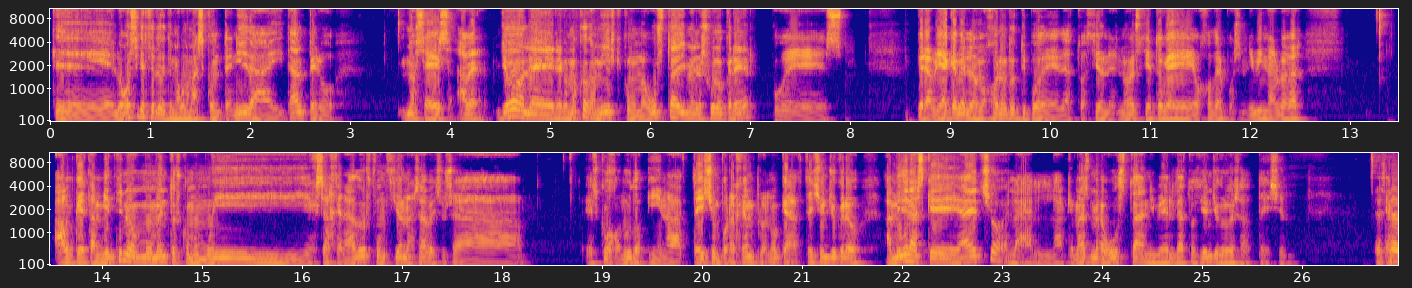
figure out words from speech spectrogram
que luego sí que es cierto que alguna más contenida y tal, pero no sé, es, a ver, yo le reconozco que a mí es que como me gusta y me lo suelo creer, pues, pero habría que ver a lo mejor en otro tipo de, actuaciones, ¿no? Es cierto que, joder, pues en Living Las Vegas, aunque también tiene momentos como muy exagerados, funciona, ¿sabes? O sea, es cojonudo. Y en Adaptation, por ejemplo, ¿no? Que Adaptation yo creo, a mí de las que ha hecho, la, la que más me gusta a nivel de actuación, yo creo que es Adaptation. Es que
